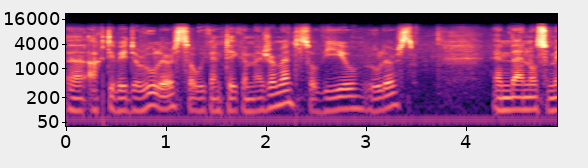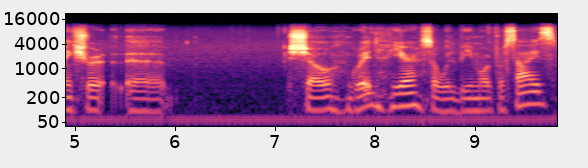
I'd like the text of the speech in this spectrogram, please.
uh, activate the rulers so we can take a measurement, so view rulers, and then also make sure uh, show grid here so we'll be more precise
